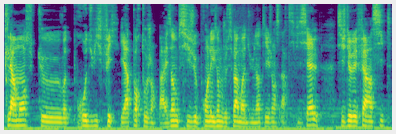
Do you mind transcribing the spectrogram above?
clairement ce que votre produit fait et apporte aux gens. Par exemple, si je prends l'exemple, je sais pas moi, d'une intelligence artificielle, si je devais faire un site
